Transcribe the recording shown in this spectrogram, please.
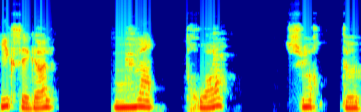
x égale moins 3 sur 2.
